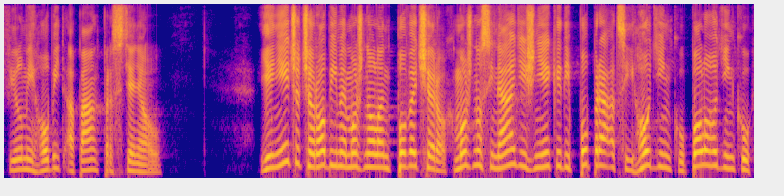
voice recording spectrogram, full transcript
filmy Hobbit a Pán prstenov je niečo, čo robíme možno len po večeroch. Možno si nájdeš niekedy po práci hodinku, polhodinku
